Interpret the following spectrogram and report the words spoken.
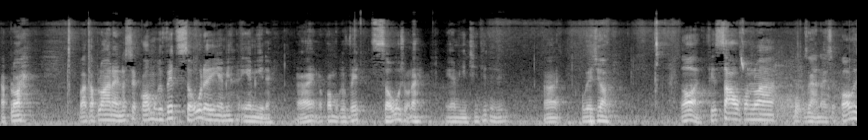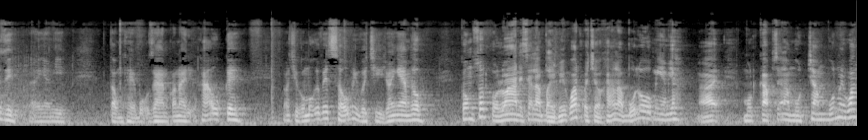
cặp loa. Và cặp loa này nó sẽ có một cái vết xấu ở đây anh em nhé. Anh em nhìn này. Đấy, nó có một cái vết xấu ở chỗ này. Anh em nhìn chi tiết như thế đấy ok chưa? Rồi phía sau con loa bộ dàn này sẽ có cái gì? Đây, anh em nhìn. Tổng thể bộ dàn con này thì cũng khá ok. Nó chỉ có mỗi cái vết xấu mình vừa chỉ cho anh em thôi. Công suất của loa thì sẽ là 70W và trở kháng là 4 ôm anh em nhé. Đấy, một cặp sẽ là 140W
